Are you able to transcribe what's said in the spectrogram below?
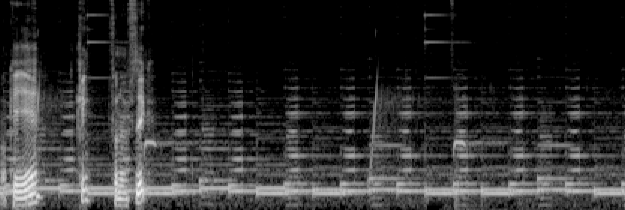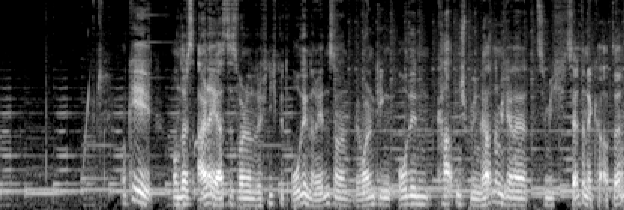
okay, klingt vernünftig. Okay, und als allererstes wollen wir natürlich nicht mit Odin reden, sondern wir wollen gegen Odin Karten spielen. Der hat nämlich eine ziemlich seltene Karte.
